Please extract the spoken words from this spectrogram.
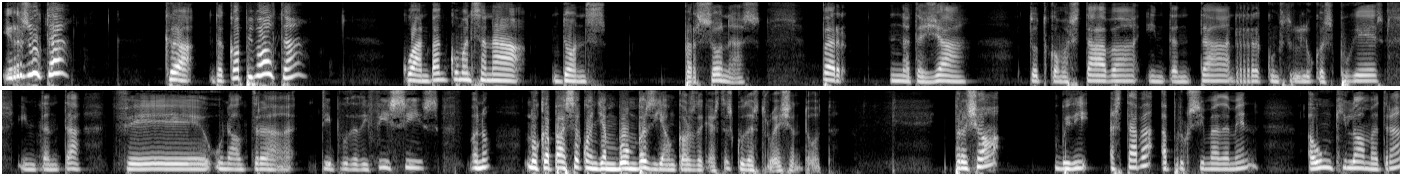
I resulta que de cop i volta, quan van començar a anar doncs, persones per netejar tot com estava, intentar reconstruir el que es pogués, intentar fer un altre tipus d'edificis... Bueno, el que passa quan hi ha bombes i hi ha un cos d'aquestes que ho destrueixen tot. Per això, vull dir, estava aproximadament a un quilòmetre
